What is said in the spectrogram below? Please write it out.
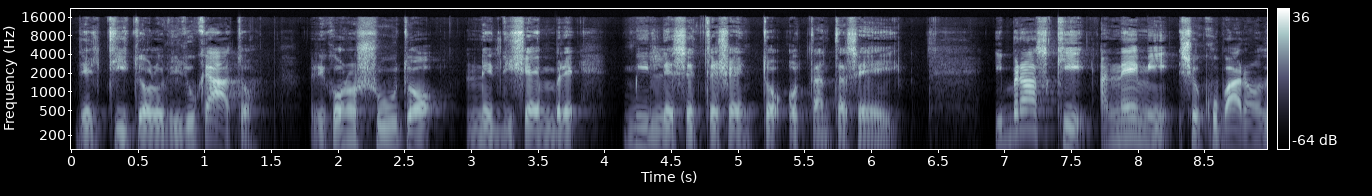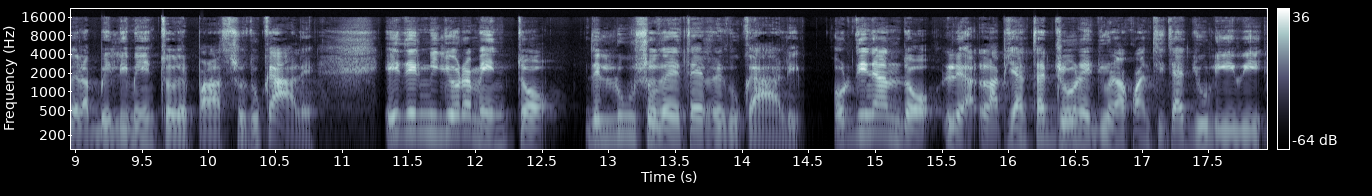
del titolo di ducato, riconosciuto nel dicembre 1786. I Braschi a Nemi si occuparono dell'abbellimento del palazzo ducale e del miglioramento dell'uso delle terre ducali, ordinando la piantagione di una quantità di ulivi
